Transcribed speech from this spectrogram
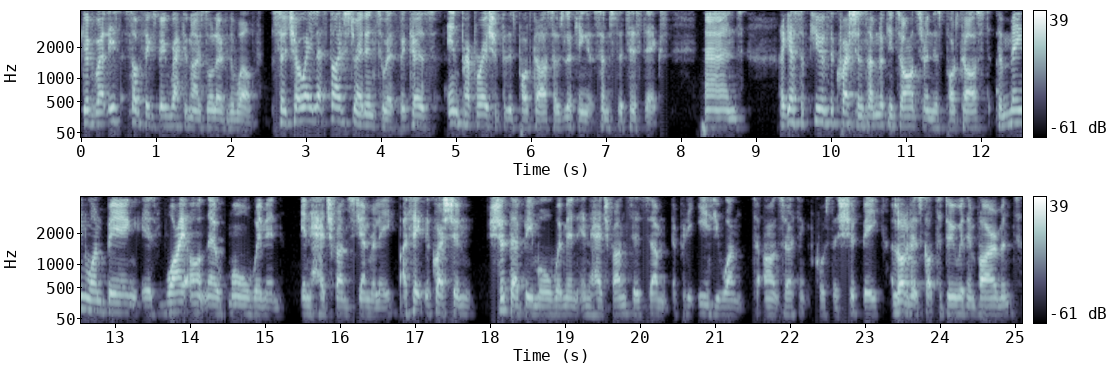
good well at least something's being recognized all over the world so Chauwei let's dive straight into it because in preparation for this podcast i was looking at some statistics and I guess a few of the questions I'm looking to answer in this podcast, the main one being is why aren't there more women in hedge funds generally? I think the question should there be more women in hedge funds is um, a pretty easy one to answer. I think, of course, there should be. A lot of it's got to do with environment.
